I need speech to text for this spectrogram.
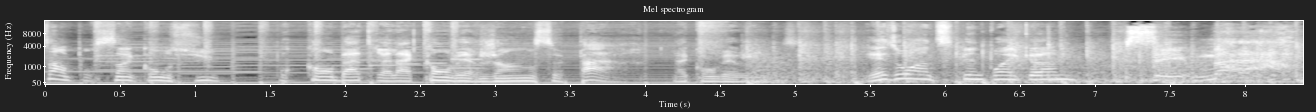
100% conçu pour combattre la convergence par la convergence. Réseauantispin.com C'est malade!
